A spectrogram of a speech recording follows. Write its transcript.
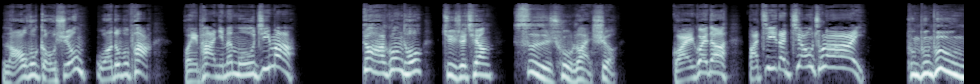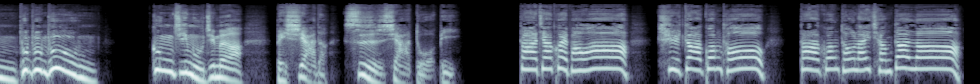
老虎、狗、熊，我都不怕，会怕你们母鸡吗？大光头举着枪四处乱射，乖乖的把鸡蛋交出来！砰砰砰砰砰砰！公鸡、母鸡们啊，被吓得四下躲避。大家快跑啊！是大光头，大光头来抢蛋了！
